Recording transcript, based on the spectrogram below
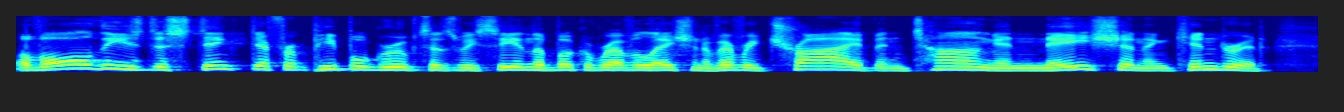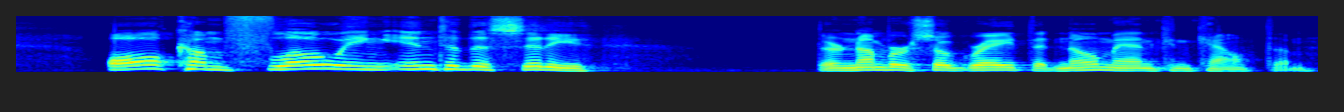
of all these distinct different people groups, as we see in the book of Revelation, of every tribe and tongue and nation and kindred, all come flowing into the city. Their number so great that no man can count them.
